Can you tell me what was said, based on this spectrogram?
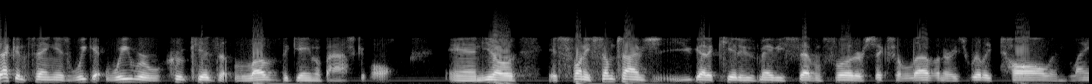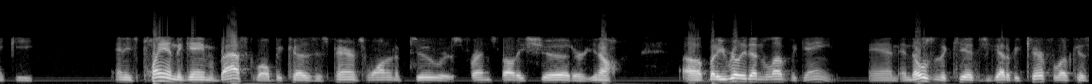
second thing is we get we recruit kids that love the game of basketball, and you know it's funny sometimes you got a kid who's maybe seven foot or six eleven or he's really tall and lanky, and he's playing the game of basketball because his parents wanted him to or his friends thought he should or you know, uh, but he really doesn't love the game, and and those are the kids you got to be careful of because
